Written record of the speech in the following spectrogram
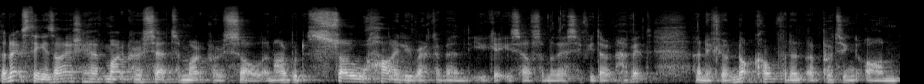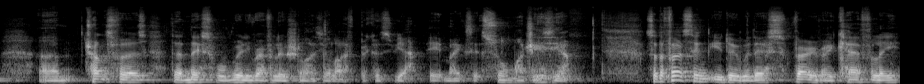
The next thing is I actually have micro set and micro sol and I would so highly recommend that you get yourself some of this if you don't have it and if you're not confident at putting on um, transfers then this will really revolutionize your life because yeah it makes it so much easier. So the first thing that you do with this, very, very carefully,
